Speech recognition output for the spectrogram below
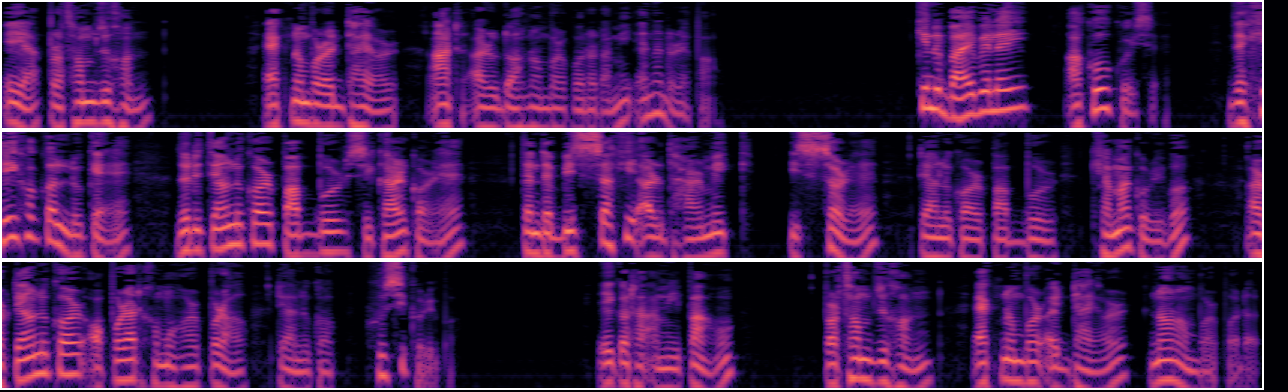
এয়া প্ৰথম জোখন এক নম্বৰ অধ্যায়ৰ আঠ আৰু দহ নম্বৰ পদত আমি এনেদৰে পাওঁ। কিন্তু বাইবেলেই আকৌ কৈছে যে সেইসকল লোকে যদি তেওঁলোকৰ পাপবোৰ স্বীকাৰ কৰে তেন্তে বিশ্বাসী আৰু ধাৰ্মিক ঈশ্বৰে তেওঁলোকৰ পাপবোৰ ক্ষমা কৰিব আৰু তেওঁলোকৰ অপৰাধসমূহৰ পৰাও তেওঁলোকক সূচী কৰিব। এই কথা আমি পাওঁ প্ৰথম জোখন এক নম্বৰ অধ্যায়ৰ ন নম্বৰ পদত।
